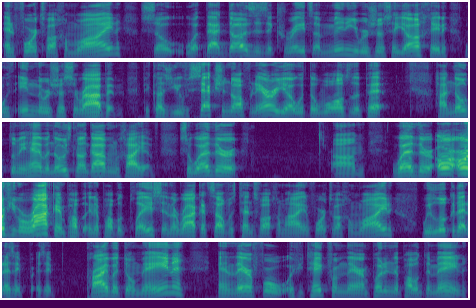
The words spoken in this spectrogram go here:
and 4 tefachim wide. So what that does is it creates a mini Rosh Hashanah within the reshus harabim because you've sectioned off an area with the walls of the pit. So whether um, whether or, or if you have a rock in, public, in a public place and the rock itself is ten tefachim high and four tefachim wide, we look at that as a as a private domain, and therefore, if you take from there and put it in the public domain,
